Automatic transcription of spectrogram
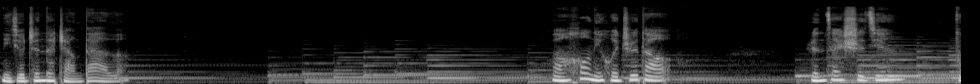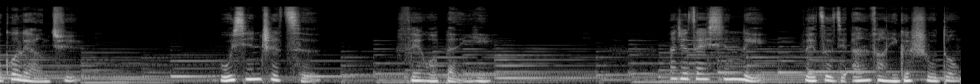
你就真的长大了。往后你会知道，人在世间不过两句，无心至此，非我本意。那就在心里为自己安放一个树洞，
